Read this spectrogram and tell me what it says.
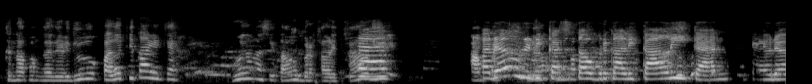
kenapa nggak dari dulu? Padahal kita yang kayak gue udah ngasih tahu berkali-kali. Sampai- Padahal udah dikasih tahu berkali-kali kan, kayak udah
